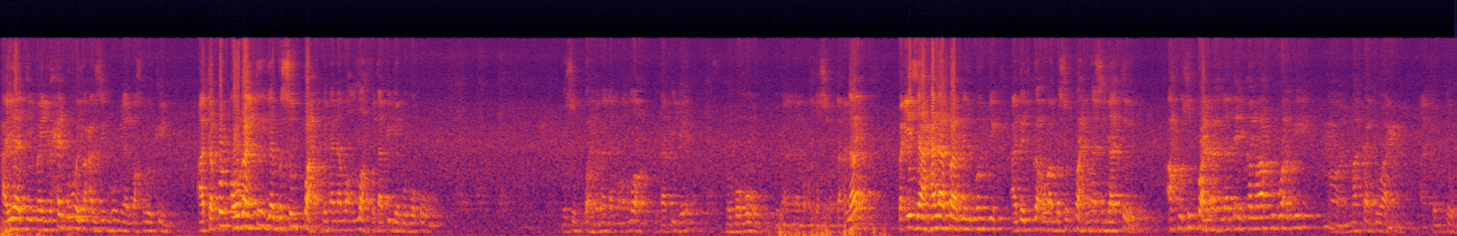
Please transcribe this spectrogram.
hayati man yuhibbu ataupun orang itu dia bersumpah dengan nama Allah tetapi dia berbohong. Bersumpah dengan nama Allah tetapi dia berbohong dengan nama Allah SWT fa iza halafa bil mundik. Ada juga orang bersumpah dengan senjata. Aku sumpah dengan senjata ini kalau aku buat begini ha, makan tuan. Ha, contoh.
